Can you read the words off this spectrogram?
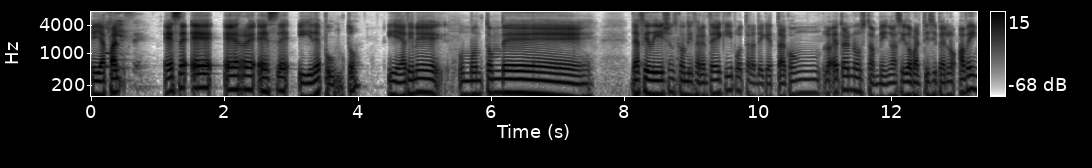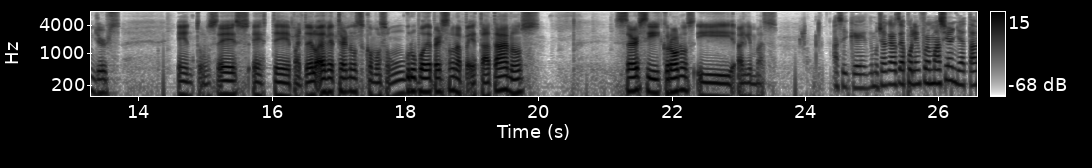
Ella es par- E S-E-R-S-I de punto. Y ella tiene un montón de, de affiliations con diferentes equipos. Tras de que está con los Eternals, también ha sido partícipe en los Avengers. Entonces, este, parte de los Eternals, como son un grupo de personas, pues, está Thanos, Cersei, Cronos y alguien más. Así que muchas gracias por la información. Ya está,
